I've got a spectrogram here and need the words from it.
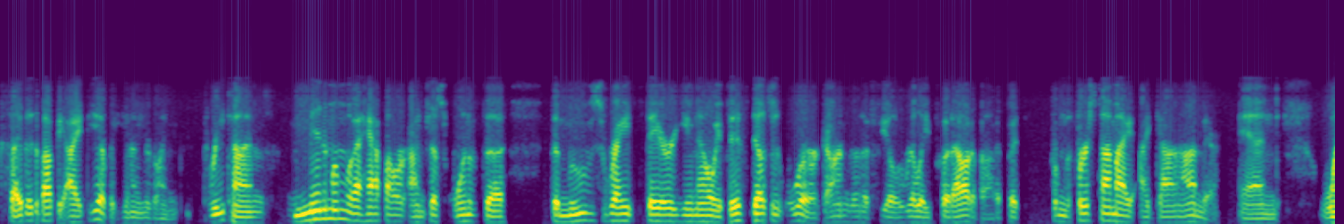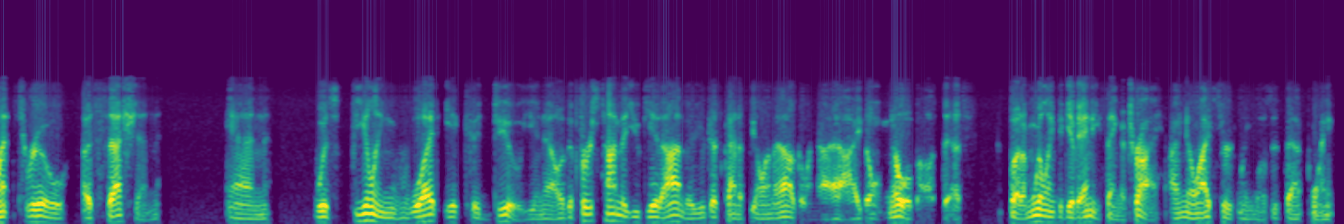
excited about the idea but you know you're going three times minimum of a half hour on just one of the the moves right there. You know, if this doesn't work, I'm going to feel really put out about it. But from the first time I, I got on there and went through a session and was feeling what it could do, you know, the first time that you get on there, you're just kind of feeling it out, going, I, I don't know about this, but I'm willing to give anything a try. I know I certainly was at that point.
